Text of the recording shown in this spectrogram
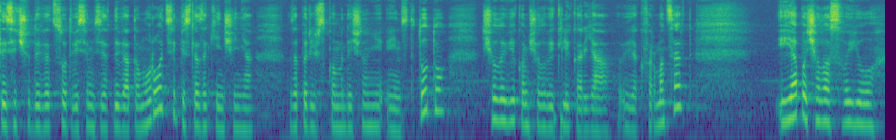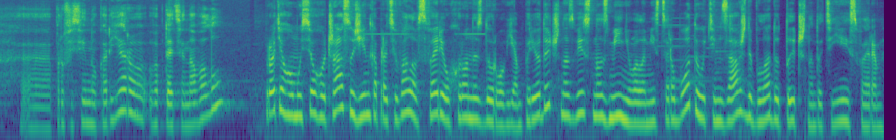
1989 році після закінчення Запорізького медичного інституту чоловіком. Чоловік лікар, я як фармацевт. І я почала свою е, професійну кар'єру в аптеці на валу. Протягом усього часу жінка працювала в сфері охорони здоров'я. Періодично, звісно, змінювала місце роботи, утім завжди була дотична до цієї сфери.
